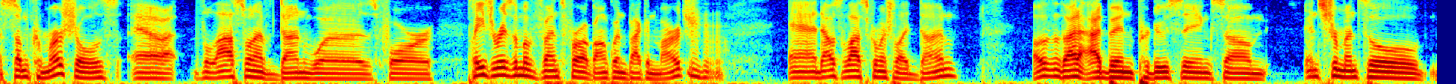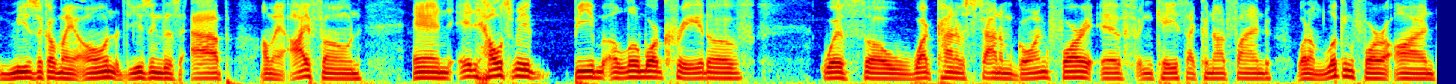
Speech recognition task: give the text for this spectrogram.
some commercials. Uh, the last one I've done was for plagiarism events for Algonquin back in March, and that was the last commercial I'd done. Other than that, I've been producing some instrumental music of my own using this app on my iPhone, and it helps me be a little more creative with uh, what kind of sound I'm going for if in case I could not find what I'm looking for on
